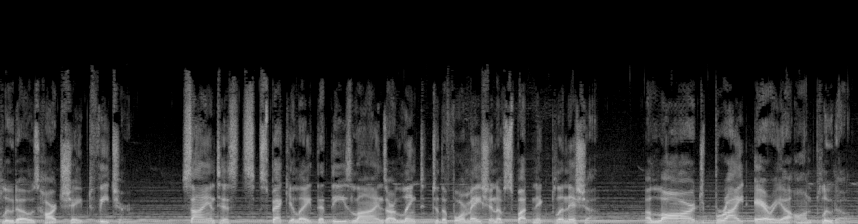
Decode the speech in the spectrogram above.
Pluto's heart-shaped feature. Scientists speculate that these lines are linked to the formation of Sputnik Planitia, a large, bright area on Pluto.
